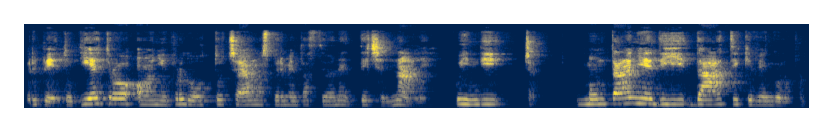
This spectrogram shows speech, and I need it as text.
Ripeto, dietro ogni prodotto c'è una sperimentazione decennale, quindi c'è montagne di dati che vengono prodotti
